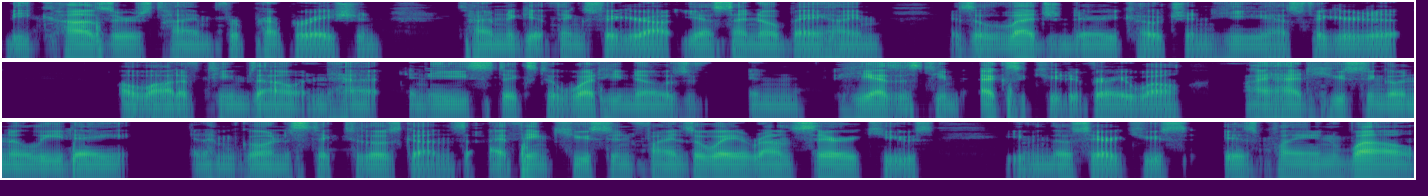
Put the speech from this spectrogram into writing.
because there's time for preparation, time to get things figured out. Yes, I know Boeheim is a legendary coach and he has figured it a lot of teams out and ha- and he sticks to what he knows and he has his team execute it very well. I had Houston going to Elite Eight and I'm going to stick to those guns. I think Houston finds a way around Syracuse, even though Syracuse is playing well.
